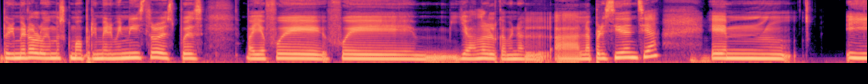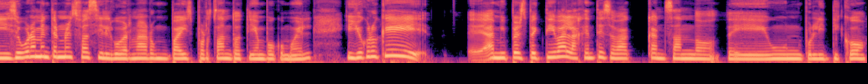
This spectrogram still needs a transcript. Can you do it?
primero lo vimos como primer ministro, después, vaya, fue, fue llevándolo el camino a la presidencia. Y seguramente no es fácil gobernar un país por tanto tiempo como él. Y yo creo que, a mi perspectiva, la gente se va cansando de un político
